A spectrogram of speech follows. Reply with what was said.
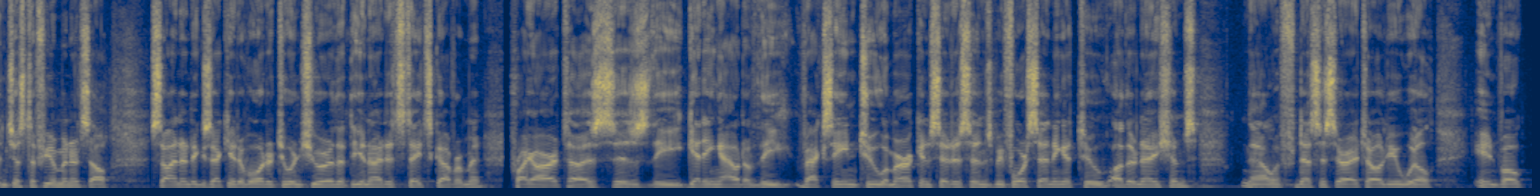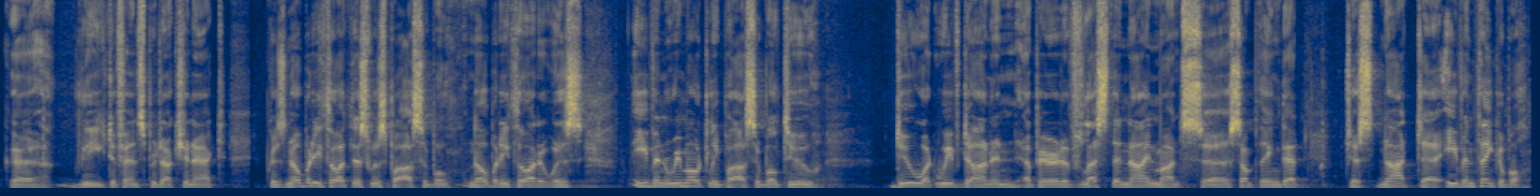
In just a few minutes, I'll sign an executive order to ensure that the United States government prioritizes the getting out of the vaccine to American citizens before sending it to other nations. Now, if necessary, I told you we'll invoke uh, the Defense Production Act because nobody thought this was possible. Nobody thought it was even remotely possible to do what we've done in a period of less than nine months, uh, something that just not uh, even thinkable.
